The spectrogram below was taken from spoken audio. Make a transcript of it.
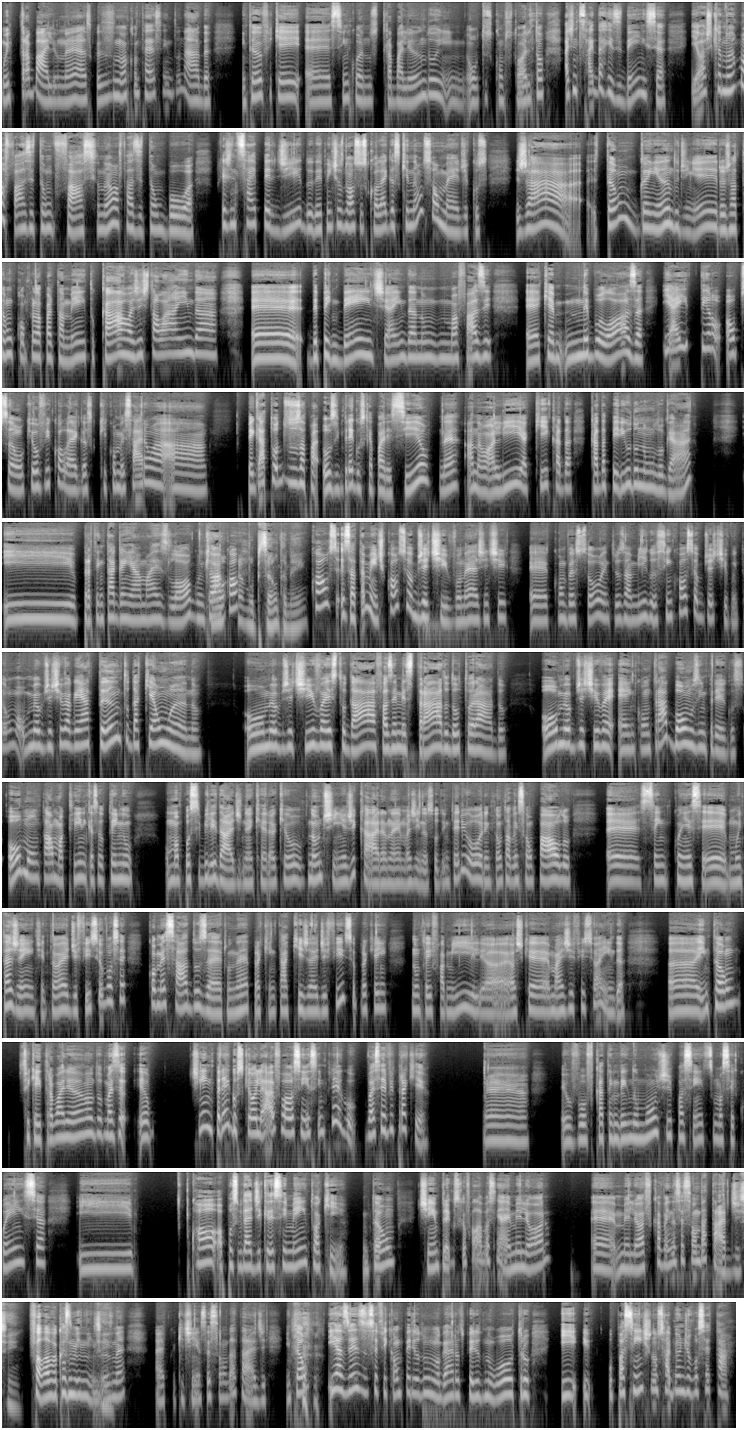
muito trabalho, né? As coisas não acontecem do nada. Então, eu fiquei é, cinco anos trabalhando em outros consultórios. Então, a gente sai da residência e eu acho que não é uma fase tão fácil, não é uma fase tão boa, porque a gente sai perdido. De repente, os nossos colegas que não são médicos já estão ganhando dinheiro, já estão comprando apartamento, carro. A gente está lá ainda é, dependente, ainda numa fase é, que é nebulosa. E aí tem a, opção, que eu vi colegas que começaram a, a pegar todos os, os, empregos que apareciam, né? Ah, não, ali, aqui, cada, cada período num lugar. e para tentar ganhar mais logo. Então, é, uma, qual, é uma opção também. Qual, exatamente, qual o seu objetivo, né? A gente é, conversou entre os amigos, assim, qual o seu objetivo? Então, o meu objetivo é ganhar tanto daqui a um ano. Ou o meu objetivo é estudar, fazer mestrado, doutorado. Ou o meu objetivo é, é encontrar bons empregos. Ou montar uma clínica, se eu tenho uma possibilidade, né? Que era que eu não tinha de cara, né? Imagina, eu sou do interior, então estava em São Paulo, é, sem conhecer muita gente. Então é difícil você começar do zero, né? Para quem está aqui já é difícil, para quem não tem família, acho que é mais difícil ainda. Uh, então, fiquei trabalhando, mas eu, eu, tinha empregos que eu olhava e falava assim: esse emprego vai servir para quê? É, eu vou ficar atendendo um monte de pacientes numa sequência e qual a possibilidade de crescimento aqui? Então, tinha empregos que eu falava assim: ah, é melhor é melhor ficar vendo a sessão da tarde. Sim. Falava com as meninas, Sim. né? A época que tinha a sessão da tarde. Então, e às vezes você fica um período num lugar, outro período no outro, e, e o paciente não sabe onde você tá.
